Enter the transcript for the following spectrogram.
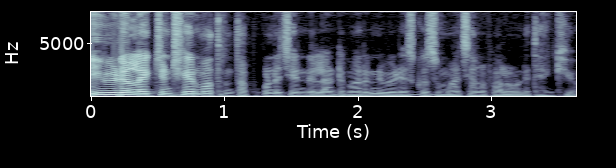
ఈ వీడియో లైక్ చేయండి షేర్ మాత్రం తప్పకుండా చేయండి. ఇలాంటి మరిన్ని వీడియోస్ కోసం మా ఛానల్ ఫాలో అవ్వండి. Thank you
